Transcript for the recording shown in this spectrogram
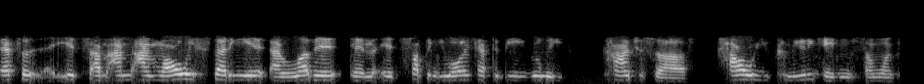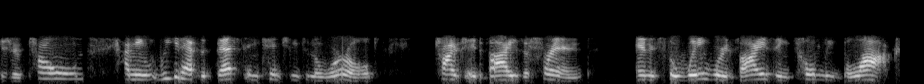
that's a it's I'm I'm I'm always studying it. I love it and it's something you always have to be really conscious of. How are you communicating with someone because your tone, I mean, we could have the best intentions in the world trying to advise a friend and it's the way we're advising totally blocks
